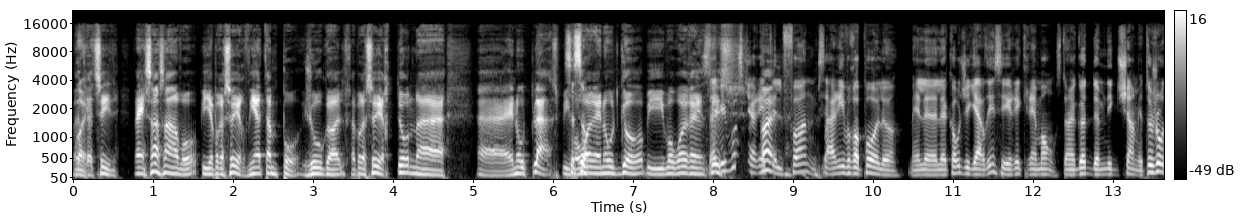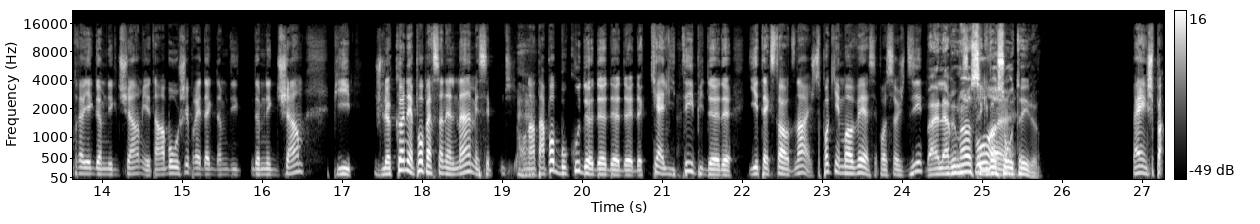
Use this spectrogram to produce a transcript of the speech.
Vincent s'en va, puis après ça, il revient à Tampa, il joue au golf. Après ça, il retourne à, une autre place, puis il va voir un autre gars, puis il va voir un. Savez-vous ce qui aurait été le fun? ça n'arrivera pas, là. Mais le, coach des gardiens, c'est Eric Raymond. C'est un gars de Dominique Ducharme. Il a toujours travaillé avec Dominique Ducharme. Il est embauché pour être avec Dominique, Ducharme. Puis je le connais pas personnellement, mais on n'entend pas beaucoup de, de, de, de qualité, puis de, il est extraordinaire. Je sais pas qu'il est mauvais, c'est pas ça que je dis. Ben, la rumeur, c'est qu'il va sauter, là. Ben, je pense,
